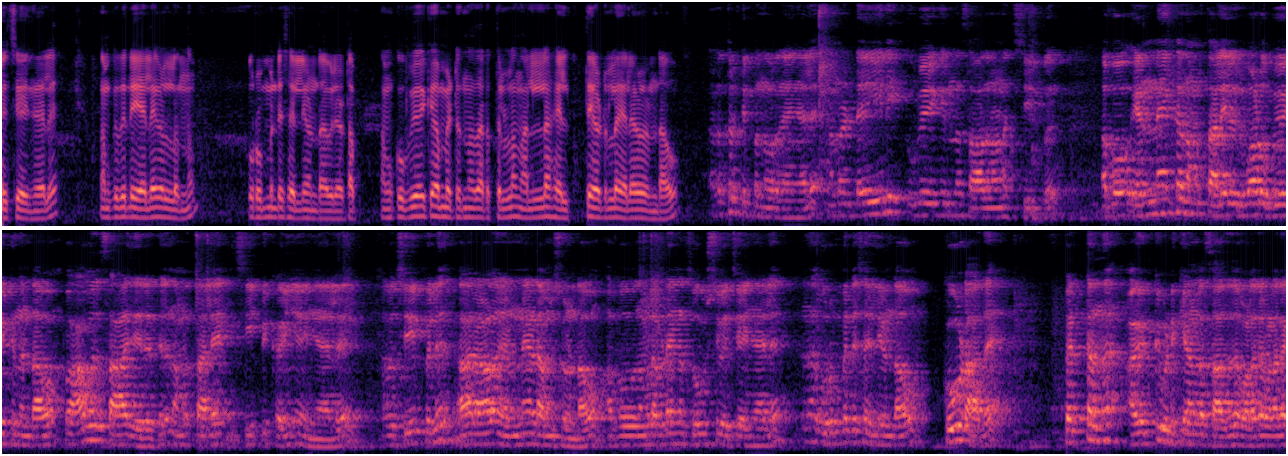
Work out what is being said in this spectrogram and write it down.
വെച്ച് കഴിഞ്ഞാൽ നമുക്കിതിന്റെ ഇലകളിലൊന്നും ഉറുമ്പിന്റെ ശല്യം ഉണ്ടാവില്ല കേട്ടോ. നമുക്ക് ഉപയോഗിക്കാൻ പറ്റുന്ന തരത്തിലുള്ള നല്ല ഹെൽത്തി ആയിട്ടുള്ള ഇലകളുണ്ടാവും അടുത്ത ടിപ്പ് എന്ന് പറഞ്ഞു കഴിഞ്ഞാൽ നമ്മൾ ഡെയിലി ഉപയോഗിക്കുന്ന സാധനമാണ് ചീപ്പ്. അപ്പോൾ എണ്ണയൊക്കെ നമ്മൾ തലയിൽ ഒരുപാട് ഉപയോഗിക്കുന്നുണ്ടാവും. അപ്പോൾ ആ ഒരു സാഹചര്യത്തിൽ നമ്മൾ തലയിൽ ചീപ്പി കഴിഞ്ഞു കഴിഞ്ഞാൽ അപ്പോൾ ചീപ്പിൽ ധാരാളം എണ്ണയുടെ അംശം ഉണ്ടാവും. അപ്പോൾ നമ്മൾ എവിടെയെങ്കിലും സൂക്ഷിച്ച് വെച്ച് കഴിഞ്ഞാൽ ഉറുമ്പിന്റെ ശല്യം ഉണ്ടാവും. കൂടാതെ പെട്ടെന്ന് അഴുക്ക് പിടിക്കാനുള്ള സാധ്യത വളരെ വളരെ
